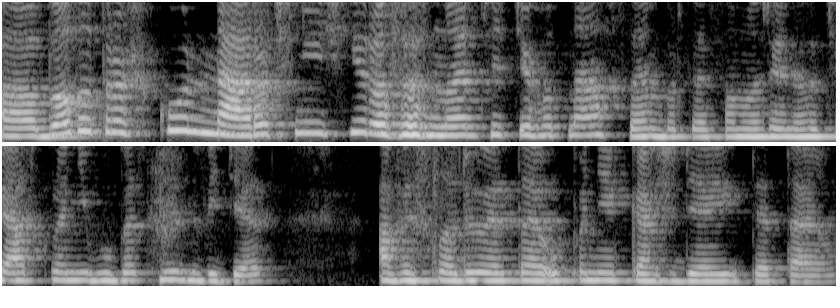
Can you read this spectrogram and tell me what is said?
Uh, bylo to trošku náročnější rozeznat, že těhotná jsem, protože samozřejmě na začátku není vůbec nic vidět a vysledujete úplně každý detail.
